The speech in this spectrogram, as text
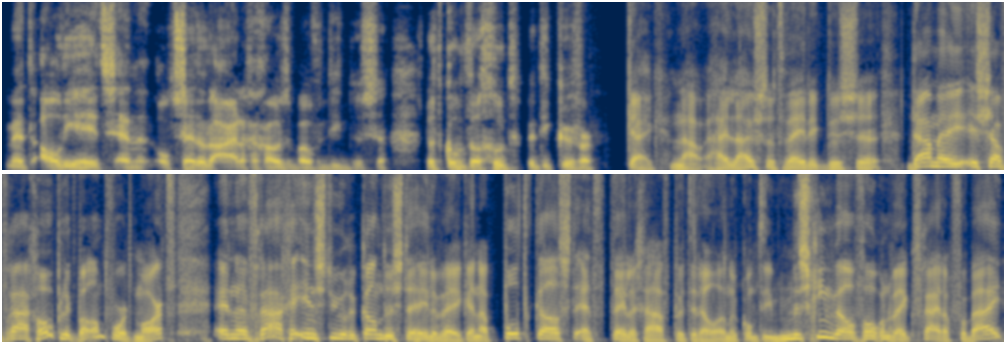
Met al die hits en een ontzettend aardige gozer bovendien. Dus dat komt wel goed met die cover. Kijk, nou, hij luistert, weet ik. Dus uh, daarmee is jouw vraag hopelijk beantwoord, Mart. En uh, vragen insturen kan dus de hele week. En naar podcast.telegraaf.nl. En dan komt hij misschien wel volgende week vrijdag voorbij.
